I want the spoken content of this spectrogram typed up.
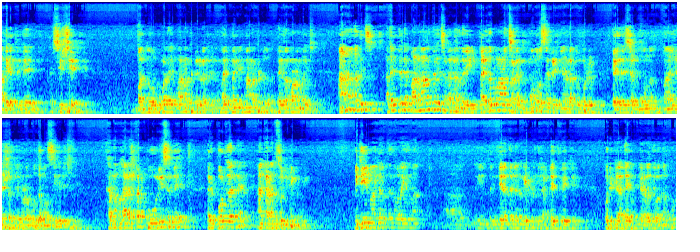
അദ്ദേഹത്തിന്റെ ശിഷ്യൻ വന്ന് നോക്കുമ്പോൾ മരണപ്പെട്ട് കിടക്കുക മരി- മരി- മരണപ്പെട്ടു. പരിതർമ്മണം വഹിച്ചു ആ അത് അദ്ദേഹത്തിന്റെ മരണാനന്തര ചടങ്ങ് എന്ന നിലയിൽ പരിതർമാണ ചടങ്ങ് മൂന്ന് ദിവസം കഴിഞ്ഞ് നടക്കുമ്പോഴും ഏകദേശം മൂന്ന് നാല് ലക്ഷം പേരുള്ള ഉദ്യമം സ്വീകരിച്ചു. കാരണം മഹാരാഷ്ട്ര പോലീസിന്റെ റിപ്പോർട്ട് തന്നെ ആ കണക്ക് സൂചിപ്പിക്കുന്നു. വിജയ് മാഗർത്ത് എന്ന് പറയുന്ന ഇന്ത്യയിലെ തന്നെ അറിയപ്പെടുന്ന അംബേദ്കറേറ്റ് ഒരിക്കൽ അദ്ദേഹം കേരളത്തിൽ വന്നപ്പോൾ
